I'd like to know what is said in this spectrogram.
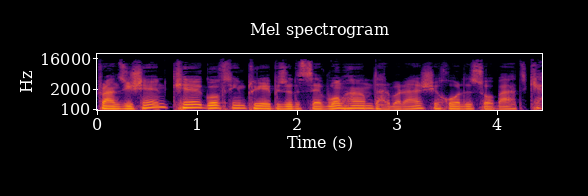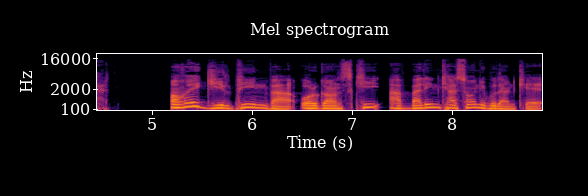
ترانزیشن که گفتیم توی اپیزود سوم هم دربارهش یه خورده صحبت کردیم آقای گیلپین و اورگانسکی اولین کسانی بودند که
